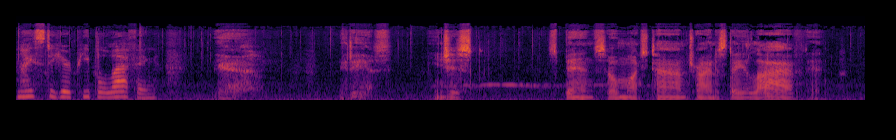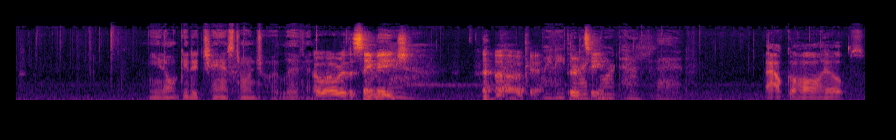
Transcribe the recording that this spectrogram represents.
nice to hear people laughing. Yeah, it is. You just spend so much time trying to stay alive that you don't get a chance to enjoy living. Oh well, we're the same age. oh, okay. We need to make Thirteen. more time for that. Alcohol helps.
